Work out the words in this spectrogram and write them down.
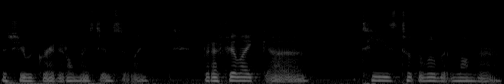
that she regretted almost instantly. But I feel like uh, T's took a little bit longer.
